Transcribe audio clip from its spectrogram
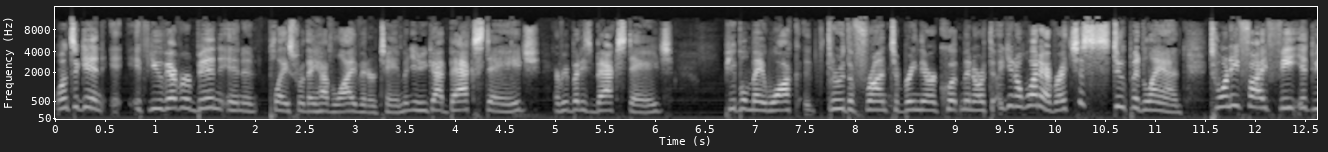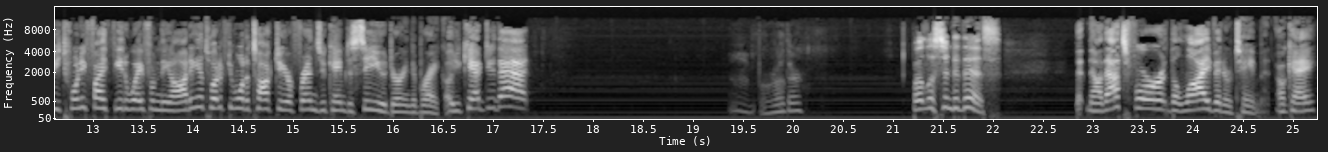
Once again, if you've ever been in a place where they have live entertainment, you got backstage, everybody's backstage People may walk through the front to bring their equipment or, th- you know, whatever. It's just stupid land. 25 feet, you'd be 25 feet away from the audience. What if you want to talk to your friends who came to see you during the break? Oh, you can't do that. Oh, brother. But listen to this. Now, that's for the live entertainment, okay?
